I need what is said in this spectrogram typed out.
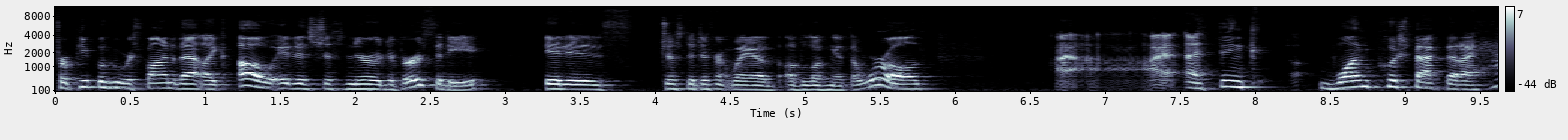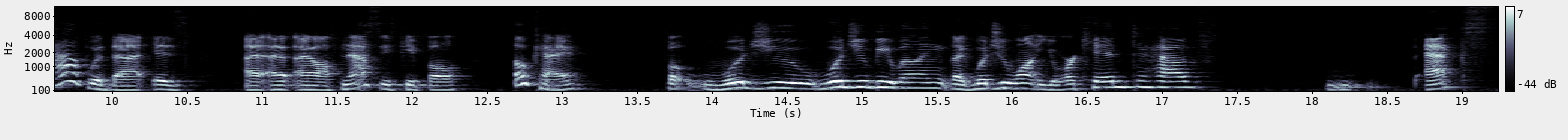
for people who respond to that like, oh, it is just neurodiversity, it is just a different way of, of looking at the world. I, I, I think one pushback that I have with that is I, I, I often ask these people, okay, but would you would you be willing like would you want your kid to have X?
